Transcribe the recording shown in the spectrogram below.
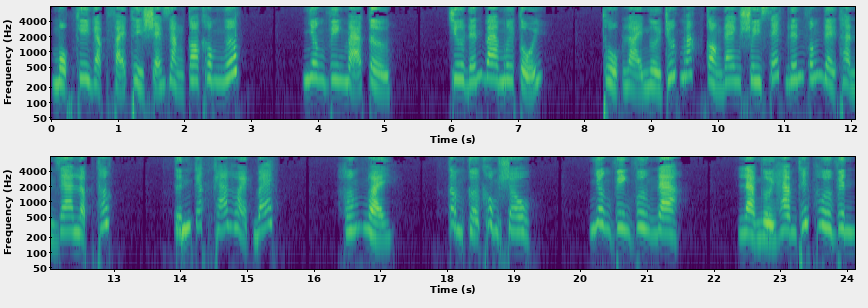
một khi gặp phải thì sẽ rằng co không ngớt. Nhân viên mã tự Chưa đến 30 tuổi Thuộc loại người trước mắt còn đang suy xét đến vấn đề thành gia lập thất. Tính cách khá hoạt bát. Hướng ngoại. Tâm cờ không sâu. Nhân viên vương na. Là người ham thích hư vinh.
